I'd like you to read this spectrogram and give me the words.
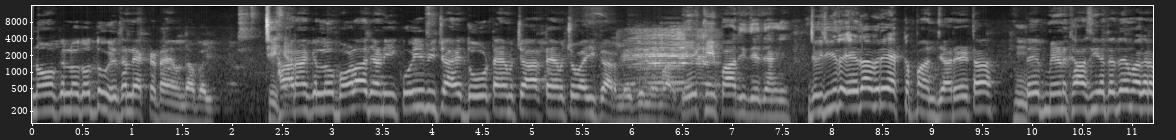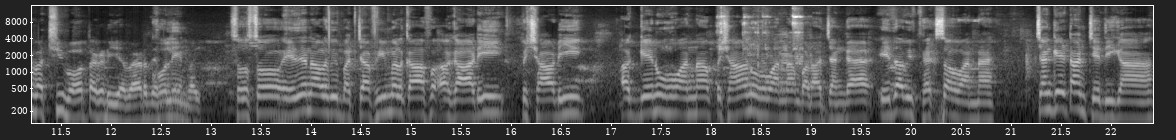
9 ਕਿਲੋ ਦੁੱਧ ਹੋਏ ਥੱਲੇ ਇੱਕ ਟਾਈਮ ਦਾ ਬਾਈ। ਠੀਕ ਹੈ। 18 ਕਿਲੋ ਬੋਲਾ ਜਾਣੀ ਕੋਈ ਵੀ ਚਾਹੇ ਦੋ ਟਾਈਮ ਚਾਰ ਟਾਈਮ ਚਵਾਈ ਕਰ ਲੇ ਜਿੰਨੇ ਮਰਜ਼ੀ। ਇਹ ਕੀ ਭਾਅ ਦੀ ਦੇ ਦਿਆਂਗੇ? ਜਗਜੀਤ ਇਹਦਾ ਵੀਰੇ 1.5 ਆ ਰੇਟ। ਤੇ ਮੇਨ ਖਾਸੀਅਤ ਇਹਦੇ ਮਗਰ ਵੱਛੀ ਬਹੁਤ ਤਗੜੀ ਆ ਬੈਠ ਦੇ ਬਾਈ। ਸੋ ਦੋਸਤੋ ਇਹਦੇ ਨਾਲ ਵੀ ਬੱਚਾ ਫੀਮੇਲ ਕਾਫ ਅਗਾੜੀ ਪਿਛਾੜੀ ਅੱਗੇ ਨੂੰ ਹਵਾਨਾ ਪਛਾਣ ਨੂੰ ਹਵਾਨਾ ਬੜਾ ਚੰਗਾ ਹੈ ਇਹਦਾ ਵੀ ਫਿਕਸ ਹਵਾਨਾ ਹੈ। ਚੰਗੇ ਢਾਂਚੇ ਦੀ ਗਾਂ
